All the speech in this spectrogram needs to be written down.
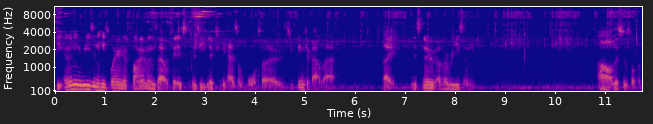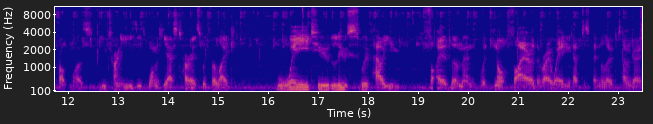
The only reason he's wearing a fireman's outfit is because he literally has a water hose. You think about that. Like, there's no other reason. Oh, this is what the problem was. You trying to use these wonky ass turrets, which were like way too loose with how you fired them and would not fire the right way, and you'd have to spend a load of time going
